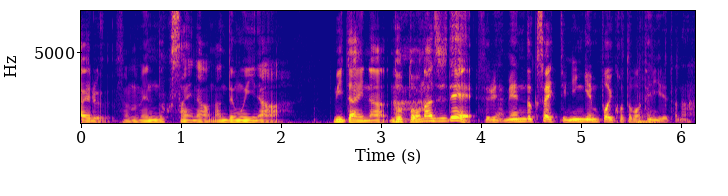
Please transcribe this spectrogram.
えるそのめんどくさいな何でもいいなみたいなのと同じでそれはめんどくさいっていう人間っぽい言葉を手に入れたな。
